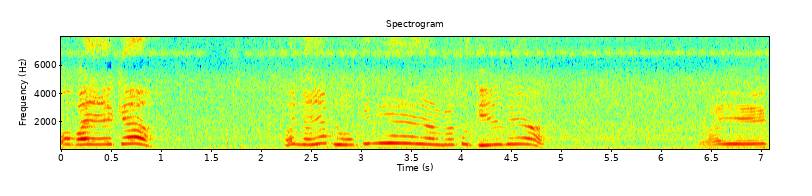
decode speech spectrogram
ओ भाई, ये क्या? भाई, नया ब्लॉक ही नहीं है यार, मैं तो गिर गया। भाई, एक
